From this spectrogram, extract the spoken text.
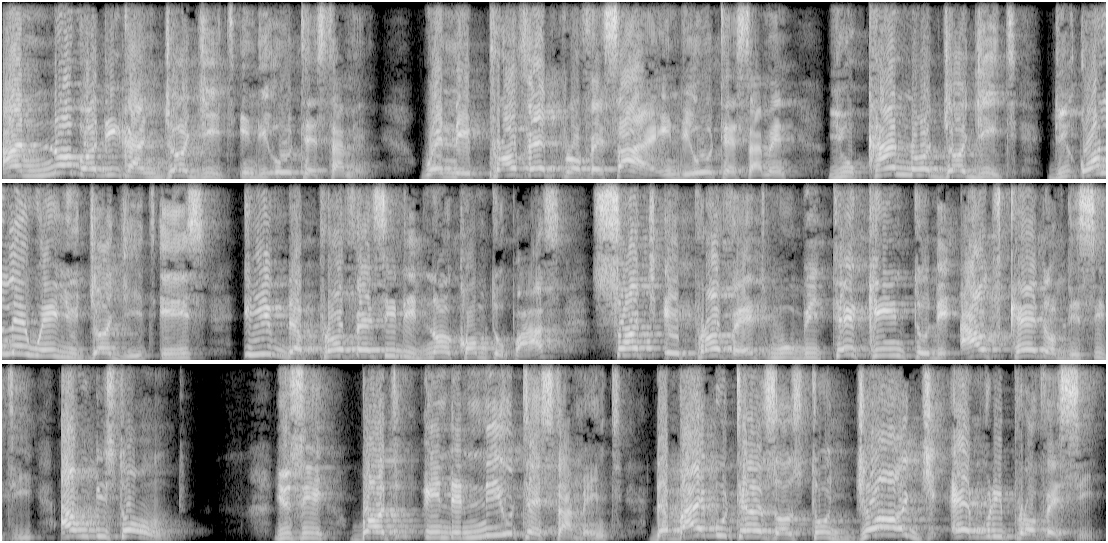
And nobody can judge it in the Old Testament. When a prophet prophesy in the Old Testament, you cannot judge it. The only way you judge it is if the prophecy did not come to pass, such a prophet will be taken to the outskirts of the city and will be stoned. You see, but in the New Testament, the Bible tells us to judge every prophecy,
